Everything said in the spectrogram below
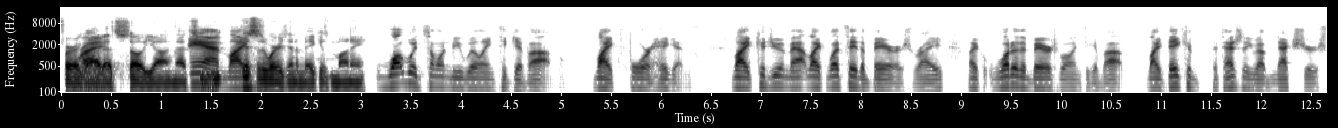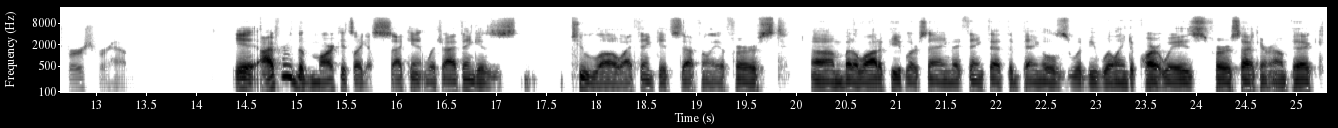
for a Right. guy that's so young? That's And, like- this is where he's going to make his money. What would someone be willing to give up, like for Higgins? Like, could you imagine? Like, let's say the Bears, right? Like, what are the Bears willing to give up? Like, they could potentially give up next year's first for him. Yeah, I've heard the market's like a second, which I think is too low. I think it's definitely a first. Um, but a lot of people are saying they think that the Bengals would be willing to part ways for a second round pick.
